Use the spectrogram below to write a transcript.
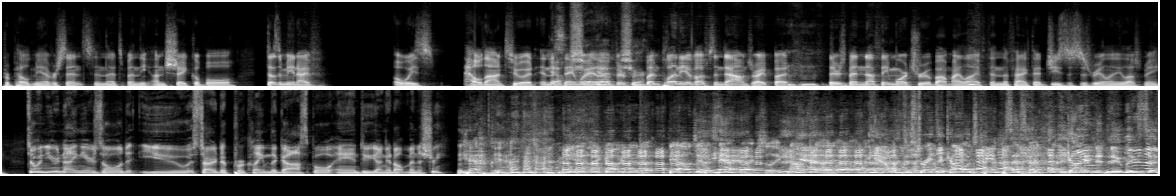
propelled me ever since. And that's been the unshakable. Doesn't mean I've always held on to it in the Yeah, same sure, way. yeah, Like, there's sure. been plenty of ups and downs, right? But Mhm. there's been nothing more true about my life than the fact that Jesus is real and He loves me. So when you were nine years old, you started to proclaim the gospel and do young adult ministry. Yeah, yeah. Immediately going into theology on tap, actually. Yeah. yeah, went to straight to college campuses, got into Newman You're the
